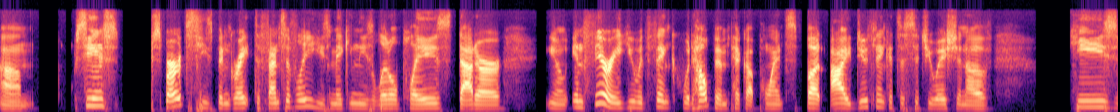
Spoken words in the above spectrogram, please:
um, seeing spurts, he's been great defensively. He's making these little plays that are you know, in theory, you would think would help him pick up points, but I do think it's a situation of he's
